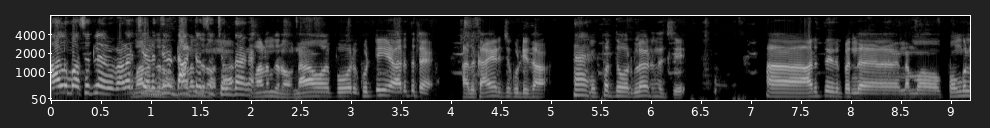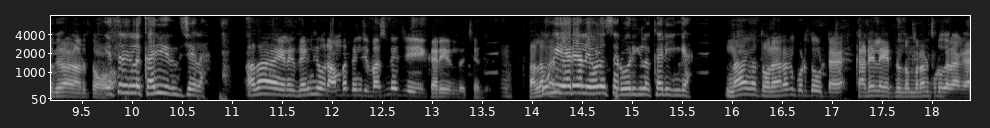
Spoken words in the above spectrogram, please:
நாலு மாசத்துல வளர்ச்சி அடைஞ்சு டாக்டர்ஸ். சொல்றாங்க. வளர்ந்துரும். நான் இப்போ ஒரு குட்டி அறுத்துட்டேன். அது காய் அடிச்ச குட்டி தான். முப்பத்தோரு கிலோ இருந்துச்சு. அடுத்து இப்ப இந்த நம்ம பொங்கலுக்கு தான் அறுத்தோம். எத்தனை கிலோ கறி இருந்துச்சுல அதான் எனக்கு தெரிஞ்சு ஒரு ஐம்பத்தஞ்சு பர்சன்டேஜ் கறி இருந்துச்சு அது. உங்க ஏரியால எவ்வளவு சார் ஒரு கிலோ கறி இங்க. நாங்க தொள்ளாயிரம் கொடுத்து விட்டேன். கடையில எட்நூத்தம்பது ரூபா கொடுக்குறாங்க.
